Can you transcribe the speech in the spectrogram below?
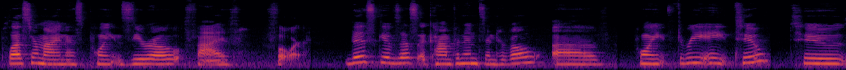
plus or minus 0.054. This gives us a confidence interval of 0.382 to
